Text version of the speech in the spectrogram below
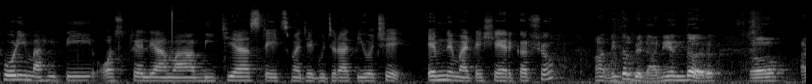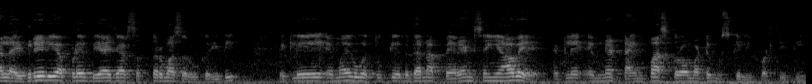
થોડી માહિતી ઓસ્ટ્રેલિયામાં બીજા સ્ટેટ્સમાં જે ગુજરાતીઓ છે, એમને માટે શેર કરશો? હા નિકલબેન આની અંદર આ લાઇબ્રેરી આપણે બે હજાર સત્તરમાં શરૂ કરી હતી. એટલે એમાં એવું હતું કે બધાના પેરેન્ટ્સ અહીંયા આવે, એટલે એમને ટાઈમપાસ કરવા માટે મુશ્કેલી પડતી હતી.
